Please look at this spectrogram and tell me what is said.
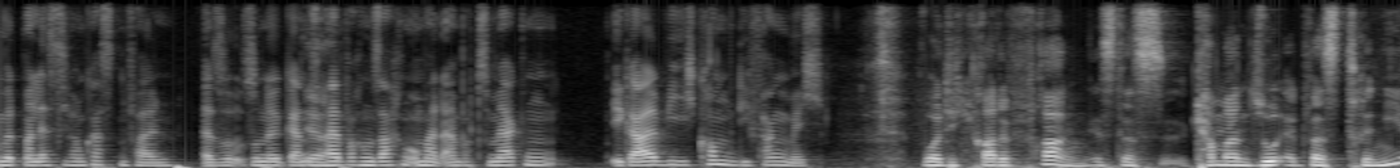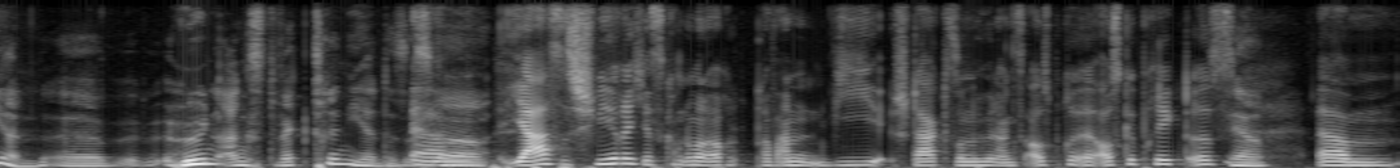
mit, man lässt sich vom Kasten fallen. Also so eine ganz ja. einfachen Sachen, um halt einfach zu merken, egal wie ich komme, die fangen mich. Wollte ich gerade fragen, ist das, kann man so etwas trainieren? Äh, Höhenangst wegtrainieren? Das ist ähm, ja, ja, es ist schwierig. Es kommt immer auch darauf an, wie stark so eine Höhenangst aus, äh, ausgeprägt ist. Ja. Ähm,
